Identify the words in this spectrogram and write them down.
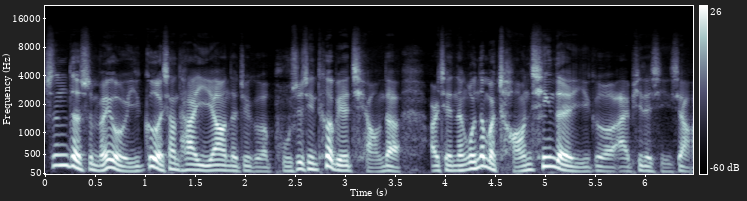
真的是没有一个像它一样的这个普适性特别强的，而且能够那么长青的一个 IP 的形象。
